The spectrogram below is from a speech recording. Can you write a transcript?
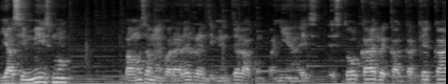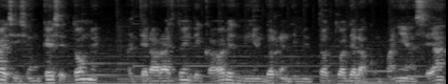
Y asimismo, vamos a mejorar el rendimiento de la compañía. Es, esto cabe recalcar que cada decisión que se tome alterará estos indicadores midiendo el rendimiento actual de la compañía, sean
